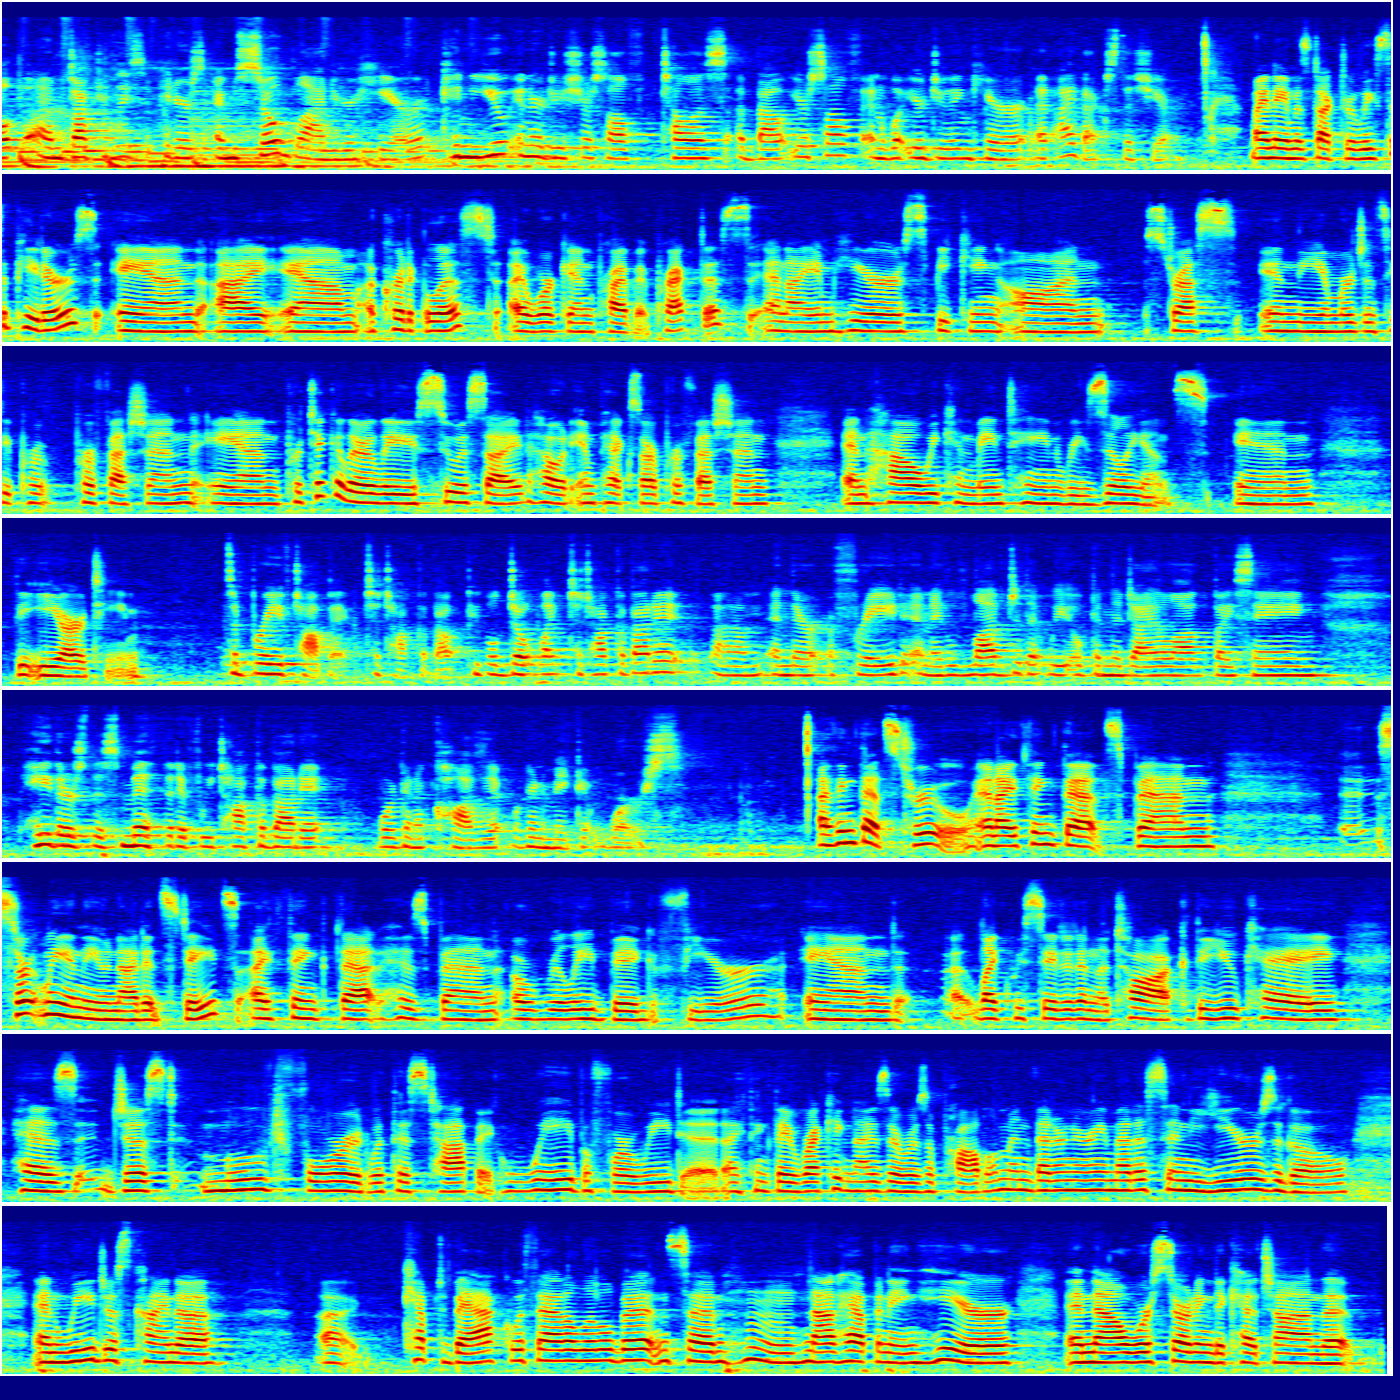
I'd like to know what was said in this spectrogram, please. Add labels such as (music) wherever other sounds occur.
Well, um, Dr. Lisa Peters, I'm so glad you're here. Can you introduce yourself, tell us about yourself and what you're doing here at IVECCS this year? My name is Dr. Lisa Peters, and I am a criticalist. I work in private practice, and I am here speaking on stress in the emergency pr profession, and particularly suicide, how it impacts our profession, and how we can maintain resilience in the ER team. It's a brave topic to talk about. People don't like to talk about it um, and they're afraid. And I loved that we opened the dialogue by saying, hey, there's this myth that if we talk about it, we're going to cause it, we're going to make it worse. I think that's true. And I think that's been certainly in the United States, I think that has been a really big fear. And uh, like we stated in the talk, the UK has just moved forward with this topic way before we did. I think they recognized there was a problem in veterinary medicine years ago, and we just kind of uh, kept back with that a little bit and said, hmm, not happening here. And now we're starting to catch on that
